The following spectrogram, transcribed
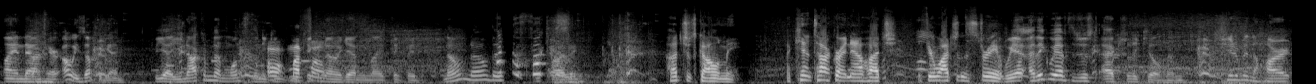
flying down here. Oh, he's up again. Yeah, you knock him down once, and then you Oh, can my you kick them phone. down again, and I think they. No, no, they. the fuck is- surviving. Hutch is calling me. I can't talk right now, Hutch. If you're watching the stream. We, I think we have to just actually kill him. Shoot him in the heart.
